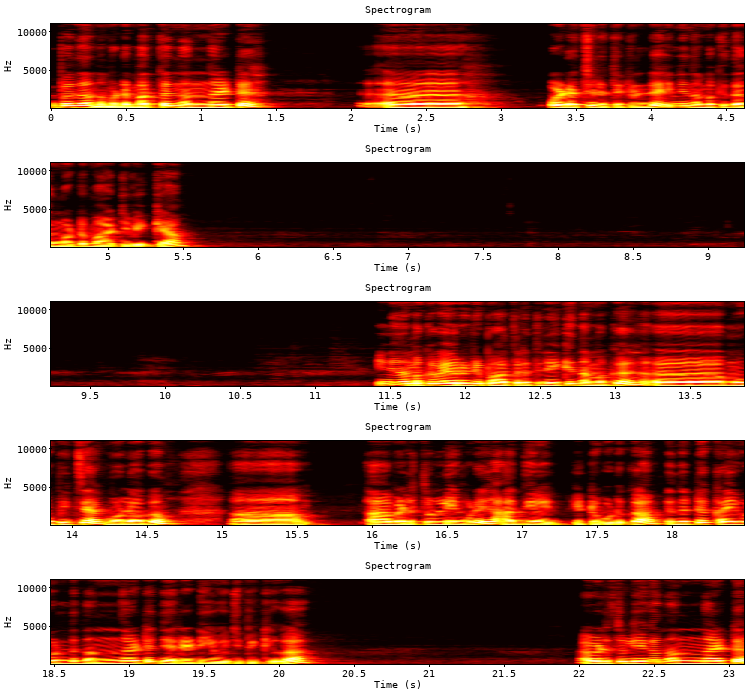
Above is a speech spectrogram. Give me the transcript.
അപ്പോൾ ഇതാ നമ്മുടെ മത്തൻ നന്നായിട്ട് ഉടച്ചെടുത്തിട്ടുണ്ട്. ഇനി നമുക്കിത് അങ്ങോട്ട് മാറ്റി വയ്ക്കാം ഇനി നമുക്ക് വേറൊരു പാത്രത്തിലേക്ക് നമുക്ക് മൂപ്പിച്ച മുളകും ആ, വെളുത്തുള്ളിയും കൂടി ആദ്യം ഇട്ട് കൊടുക്കാം. എന്നിട്ട് കൈകൊണ്ട് നന്നായിട്ട് ഞെരടി യോജിപ്പിക്കുക. ആ വെളുത്തുള്ളിയൊക്കെ നന്നായിട്ട്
